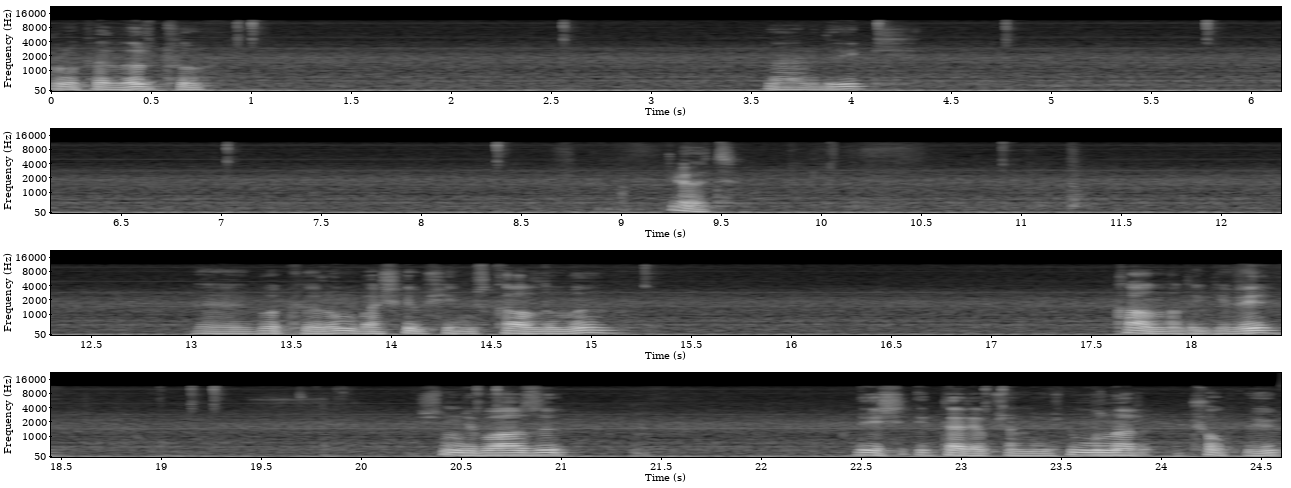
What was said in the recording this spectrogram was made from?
Propeller 2 verdik. Evet. Ee, bakıyorum başka bir şeyimiz kaldı mı? Kalmadı gibi. Şimdi bazı değişiklikler yapacağım demiştim. Bunlar çok büyük.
